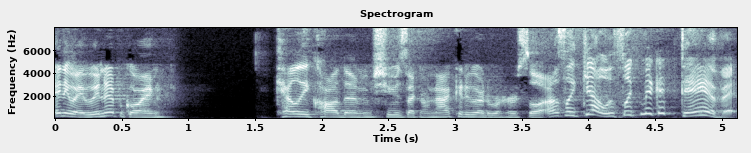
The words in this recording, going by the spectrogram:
anyway, we ended up going. Kelly called them. She was like, I'm not going to go to rehearsal. I was like, yeah, let's like make a day of it.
